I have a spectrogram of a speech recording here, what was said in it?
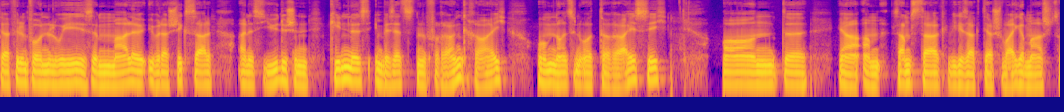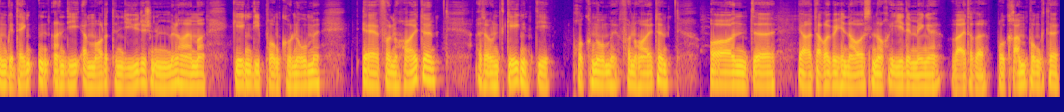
der Film von Louise Malle über das Schicksal eines jüdischen Kindes im besetzten Frankreich um 19.30 Uhr. Und äh, ja, am Samstag, wie gesagt, der Schweigemarsch zum Gedenken an die ermordeten jüdischen Müllheimer gegen die Prokonome äh, von heute, also und gegen die Prognome von heute. Und äh, ja, darüber hinaus noch jede Menge weitere Programmpunkte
